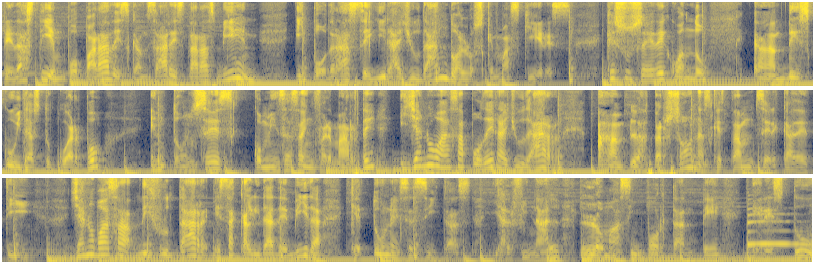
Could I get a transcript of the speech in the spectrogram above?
te das tiempo para descansar, estarás bien y podrás seguir ayudando a los que más quieres. ¿Qué sucede cuando ah, descuidas tu cuerpo? Entonces comienzas a enfermarte y ya no vas a poder ayudar a las personas que están cerca de ti. Ya no vas a disfrutar esa calidad de vida que tú necesitas. Y al final, lo más importante eres tú,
